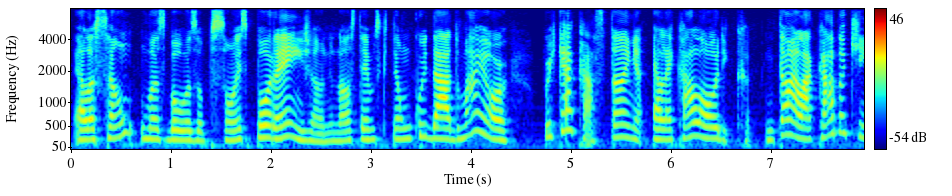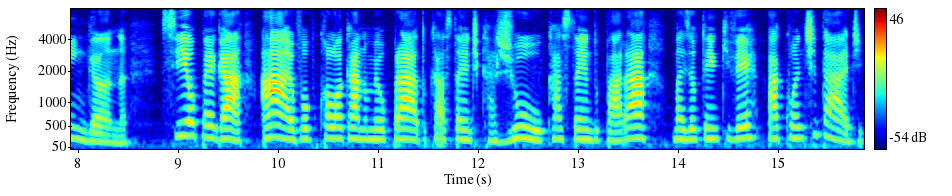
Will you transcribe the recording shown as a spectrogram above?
elas são umas boas opções, porém, Jânio, nós temos que ter um cuidado maior, porque a castanha, ela é calórica. Então, ela acaba que engana. Se eu pegar, ah, eu vou colocar no meu prato castanha de caju, castanha do Pará, mas eu tenho que ver a quantidade.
